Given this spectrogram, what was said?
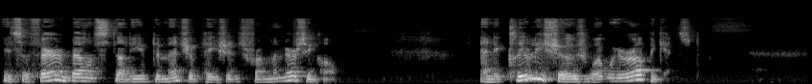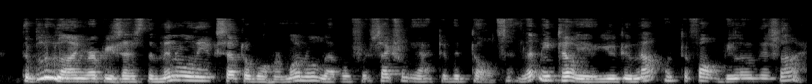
It's a fair and balanced study of dementia patients from a nursing home. And it clearly shows what we are up against. The blue line represents the minimally acceptable hormonal level for sexually active adults. And let me tell you, you do not want to fall below this line.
